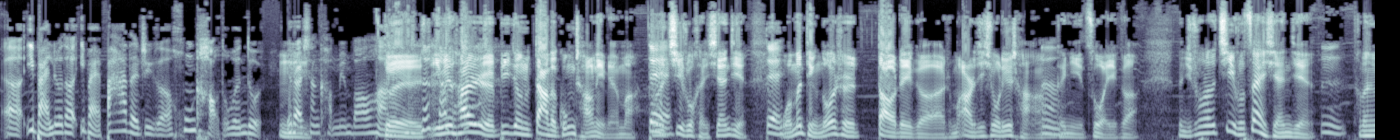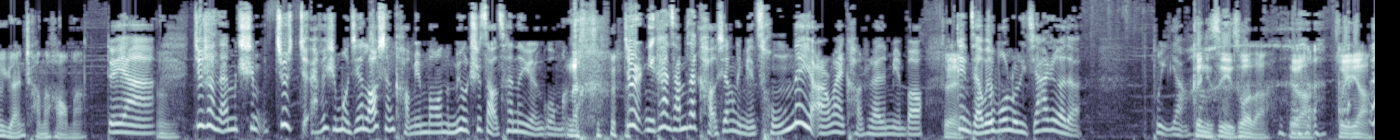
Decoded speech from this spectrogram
呃一百六到一百八的这个烘烤的温度，有点像烤面包哈。对，因为它是毕竟大的工厂里面嘛，对技术很先进。对我们顶多是到这个什么二级修理厂嗯给你做一个，那你说它的技术再先进，嗯，它能有原厂的好吗？对呀，嗯，就像咱们吃，就就哎为什么我今天老想烤面包呢？没有吃早餐的缘故吗？就是你看咱们在烤箱里面从内而外烤出来的面包，对跟，你在微波炉里加热的不一样哈。跟你自己做的 对吧？不一样哈。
